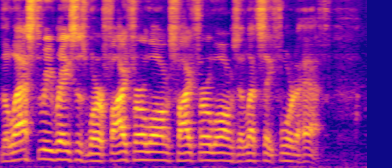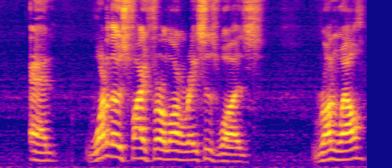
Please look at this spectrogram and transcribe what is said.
the last three races were five furlongs, five furlongs, and let's say four and a half. And one of those five furlong races was run well.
